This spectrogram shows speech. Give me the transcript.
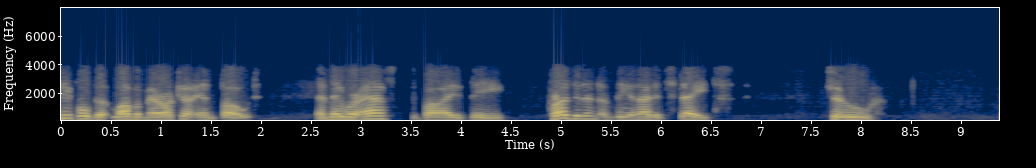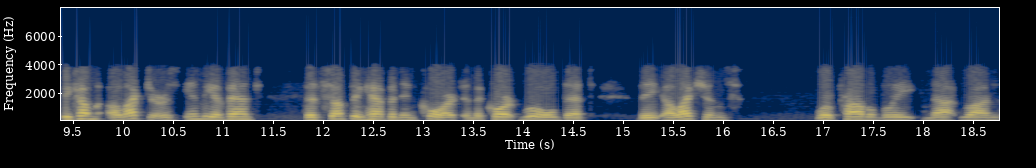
people that love America and vote. And they were asked by the president of the United States to become electors in the event that something happened in court and the court ruled that the elections were probably not run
